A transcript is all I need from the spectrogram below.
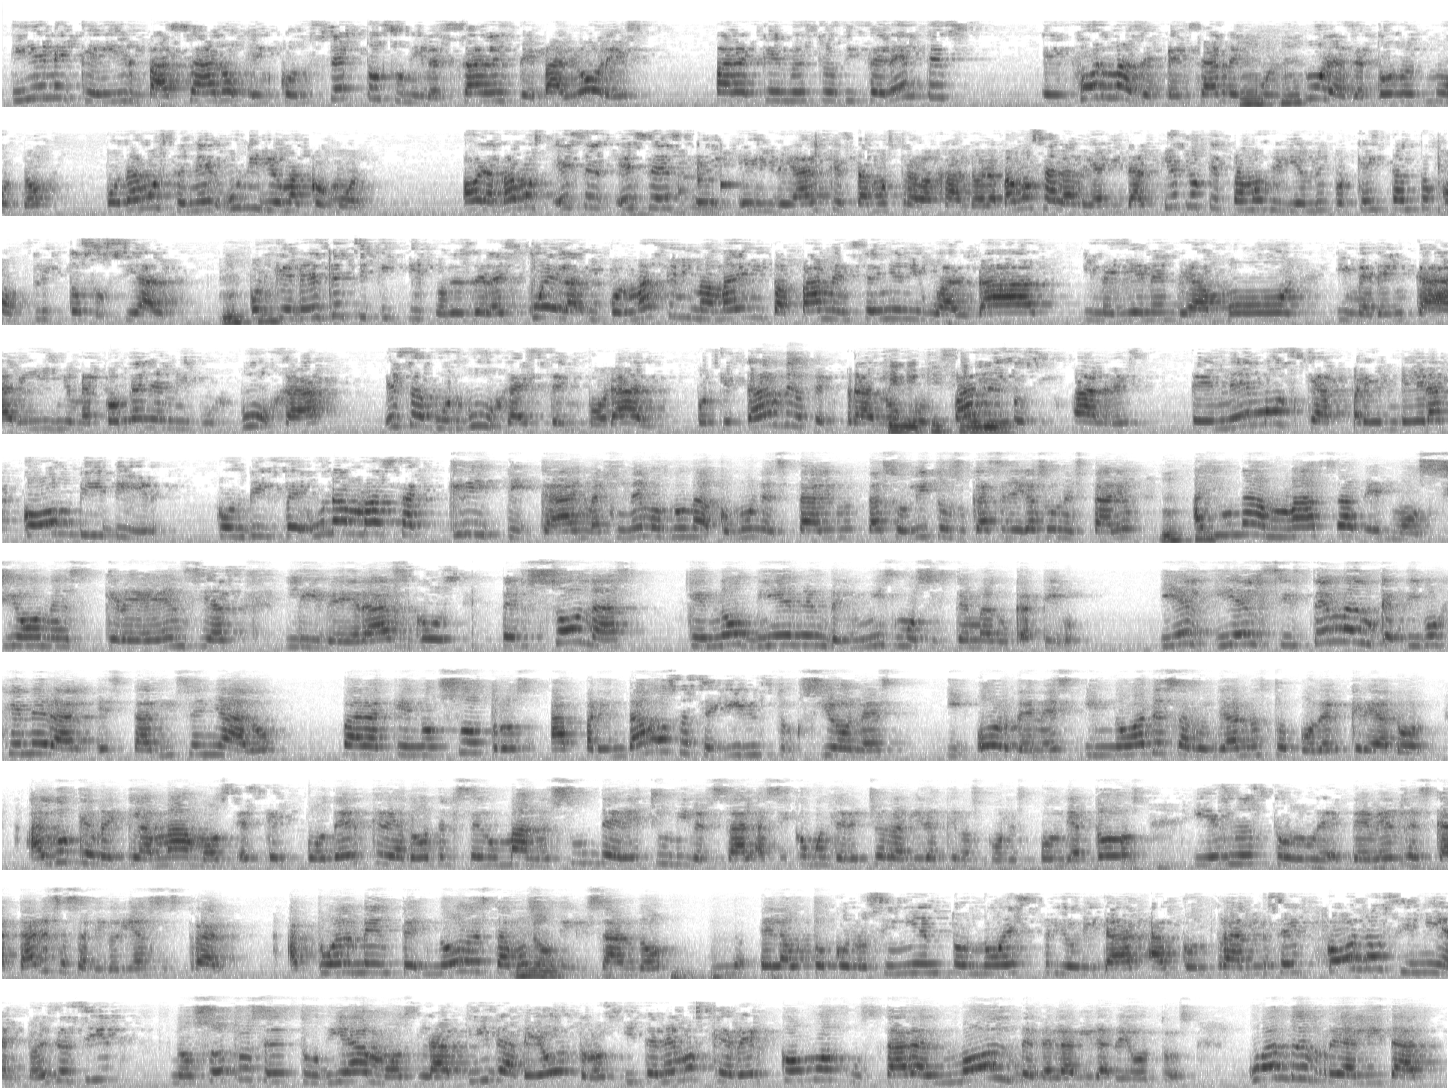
tiene que ir basado en conceptos universales de valores para que nuestras diferentes eh, formas de pensar, de culturas de todo el mundo, podamos tener un idioma común. Ahora, vamos, ese, ese es el, ideal que estamos trabajando. Ahora, vamos a la realidad. ¿Qué es lo que estamos viviendo y por qué hay tanto conflicto social? Porque desde chiquitito, desde la escuela, y por más que mi mamá y mi papá me enseñen igualdad y me llenen de amor y me den cariño, me pongan en mi burbuja, esa burbuja es temporal, porque tarde o temprano, con padres o sin padres, tenemos que aprender a convivir con una masa crítica, imaginemos una, como un estadio, uno está solito en su casa, llegas a un estadio, hay una masa de emociones, creencias, liderazgos, personas que no vienen del mismo sistema educativo. Y el, y el sistema educativo general está diseñado para que nosotros aprendamos a seguir instrucciones y órdenes y no a desarrollar nuestro poder creador. Algo que reclamamos es que el poder creador del ser humano es un derecho universal, así como el derecho a la vida que nos corresponde a todos. Y es nuestro deber rescatar esa sabiduría ancestral. Actualmente no lo estamos utilizando, el autoconocimiento no es prioridad, al contrario, es el conocimiento, es decir, nosotros estudiamos la vida de otros y tenemos que ver cómo ajustar al molde de la vida de otros, cuando en realidad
